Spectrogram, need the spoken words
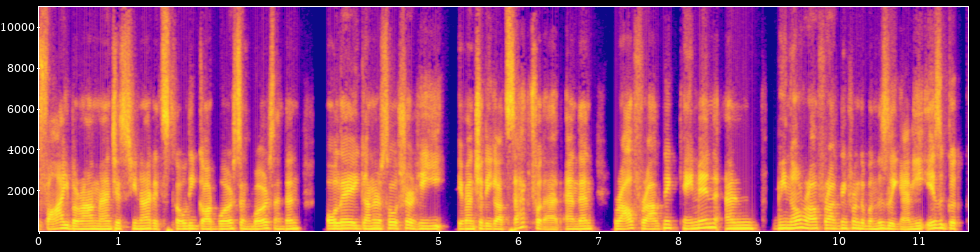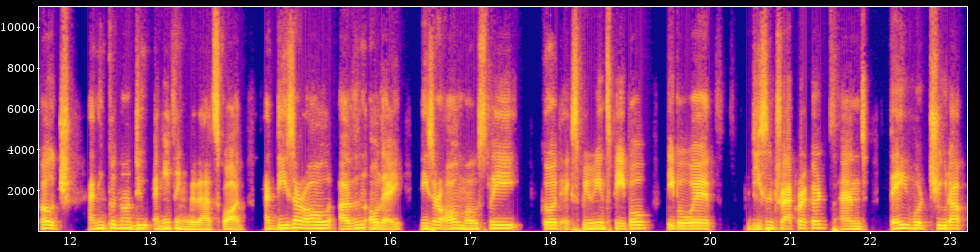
vibe around Manchester United slowly got worse and worse. And then Ole Gunnar Solskjaer, he eventually got sacked for that. And then Ralf Rangnick came in, and we know Ralf Rangnick from the Bundesliga, and he is a good coach, and he could not do anything with that squad. And these are all, other than Ole, these are all mostly good, experienced people, people with decent track records, and they were chewed up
